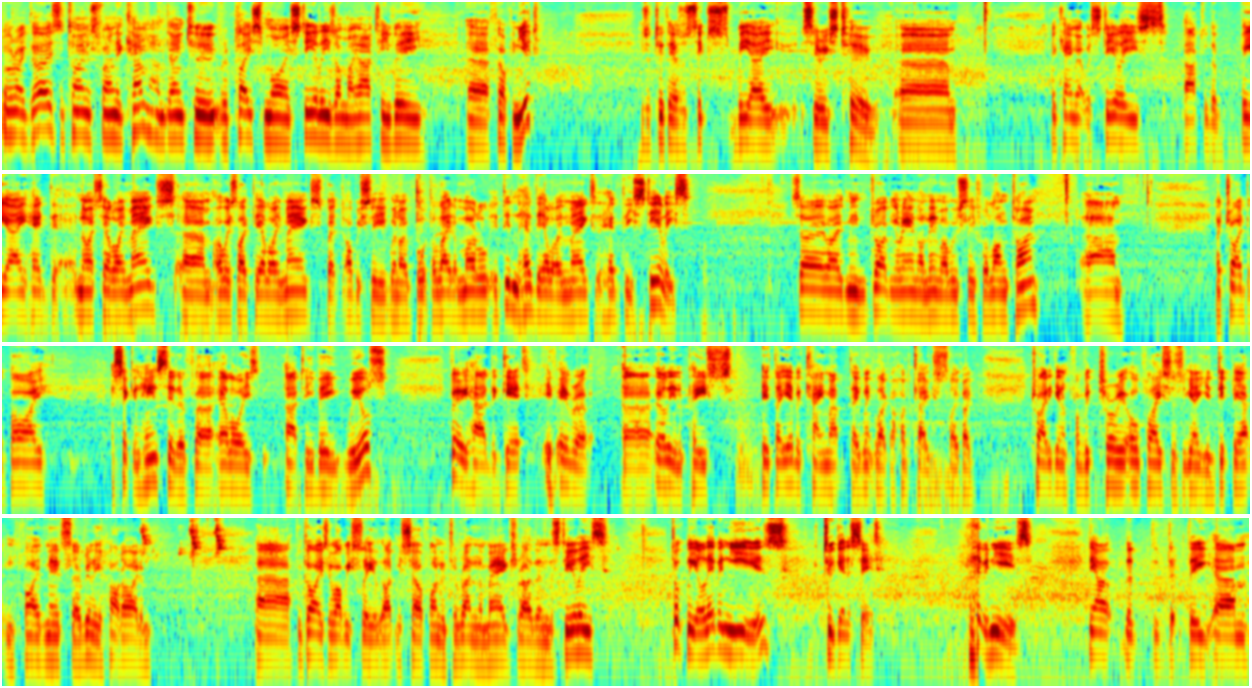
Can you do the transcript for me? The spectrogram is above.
Alright guys, the time has finally come. I'm going to replace my Steelies on my RTV uh, Falcon Ute. It's a 2006 BA Series 2. Um, it came out with Steelies after the BA had nice alloy mags. Um, I always liked the alloy mags, but obviously when I bought the later model, it didn't have the alloy mags, it had the Steelies. So I've been driving around on them obviously for a long time. Um, I tried to buy a second-hand set of uh, Alloys RTV wheels. Very hard to get, if ever, uh, early in the piece, if they ever came up, they went like a hotcakes. Like I tried to get them from Victoria, all places, you know, you dip out in five minutes, so really hot item. Uh, for guys who obviously, like myself, wanted to run the mags rather than the Steelies. Took me 11 years to get a set. 11 years. Now, the, the, the um,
